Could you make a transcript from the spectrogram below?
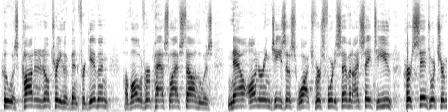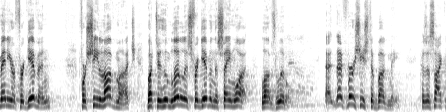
who was caught in adultery, who had been forgiven of all of her past lifestyle, who was now honoring Jesus. Watch verse 47. I say to you, her sins, which are many, are forgiven, for she loved much, but to whom little is forgiven, the same what? Loves little. That, that verse used to bug me. Because it's like,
